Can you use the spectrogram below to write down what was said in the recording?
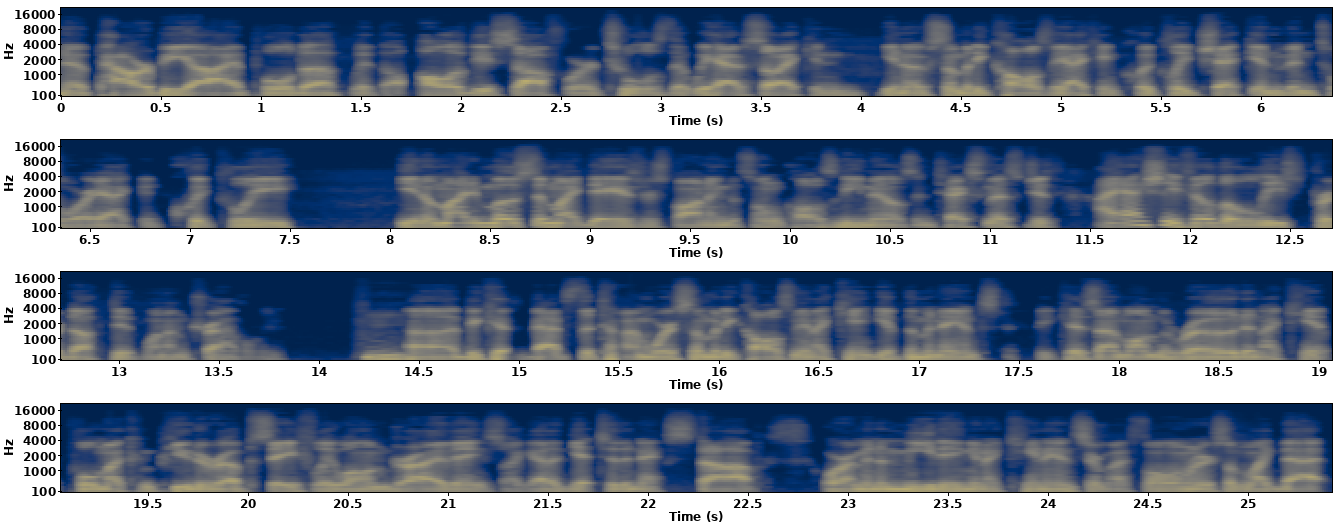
know, Power BI pulled up with all of these software tools that we have. So I can, you know, if somebody calls me, I can quickly check inventory. I can quickly, you know, my most of my day is responding to phone calls and emails and text messages. I actually feel the least productive when I'm traveling. Hmm. Uh, because that's the time where somebody calls me and I can't give them an answer because I'm on the road and I can't pull my computer up safely while I'm driving. So I got to get to the next stop or I'm in a meeting and I can't answer my phone or something like that.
